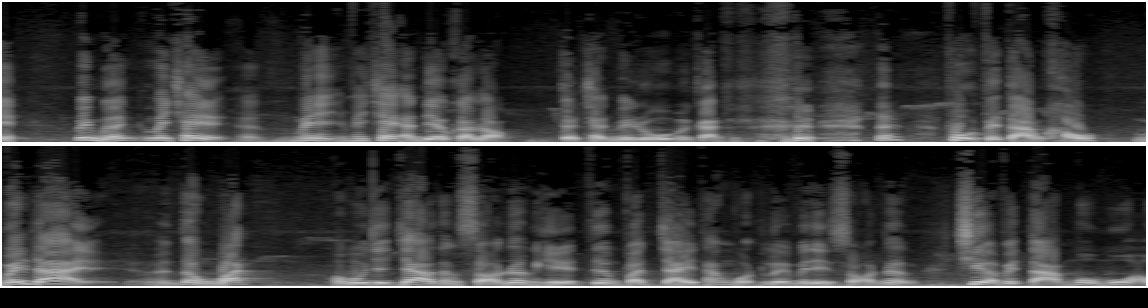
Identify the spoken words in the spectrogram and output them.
นี่ ไม่เหมือนไม่ใช่ไม่ไม่ใช่อันเดียวกันหรอก แต่ฉันไม่รู้เหมือนกัน พูดไปตามเขาไม่ได้มันต้องวัดพระพุทธเจ้าต้องสอนเรื่องเหตุเรื่องปัจจัยทั้งหมดเลยไม่ได้สอนเรื่อง เชื่อไปตามมั่ว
